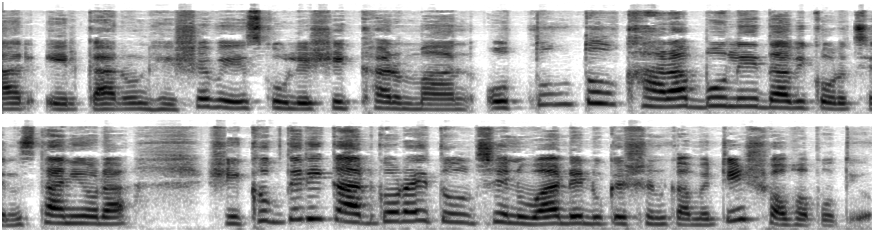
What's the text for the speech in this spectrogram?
আর এর কারণ হিসেবে স্কুলে শিক্ষার মান অত্যন্ত খারাপ বলে দাবি করেছেন স্থানীয়রা। শিক্ষকদেরই কাঠগড়ায় তুলছেন ওয়ার্ড এডুকেশন কমিটির সভাপতিও।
